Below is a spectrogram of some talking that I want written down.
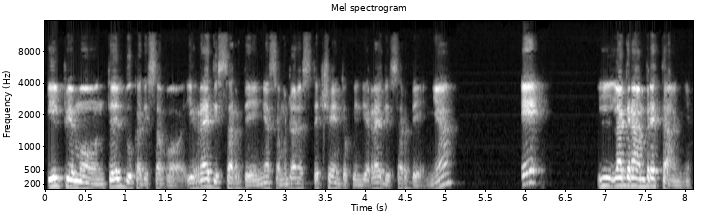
il Piemonte, il duca di Savoia, il re di Sardegna, siamo già nel 700, quindi il re di Sardegna, e la Gran Bretagna.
